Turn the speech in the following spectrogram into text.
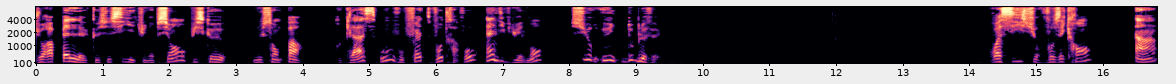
Je rappelle que ceci est une option puisque nous ne sommes pas en classe où vous faites vos travaux individuellement sur une double feuille. Voici sur vos écrans un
